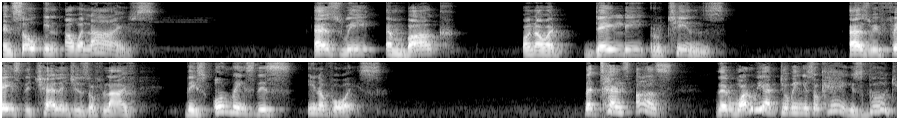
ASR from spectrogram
And so, in our lives, as we embark on our daily routines, as we face the challenges of life, there's always this inner voice that tells us that what we are doing is okay, is good.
